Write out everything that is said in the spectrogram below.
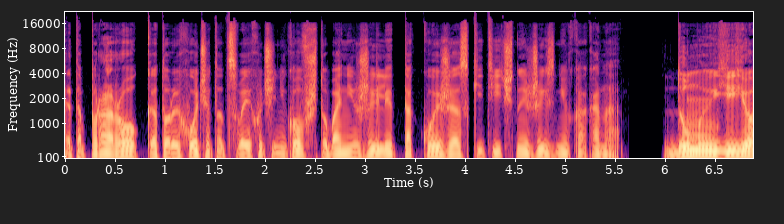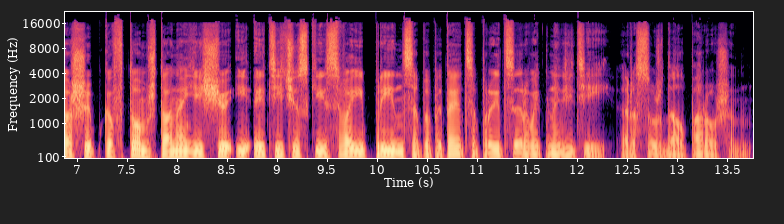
это пророк, который хочет от своих учеников, чтобы они жили такой же аскетичной жизнью, как она. Думаю, ее ошибка в том, что она еще и этические свои принципы пытается проецировать на детей, рассуждал Порошин.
